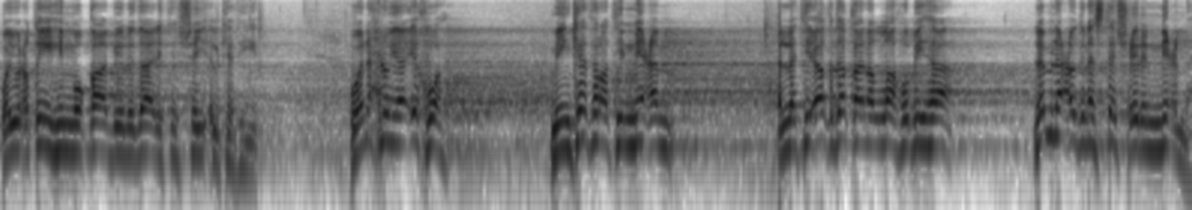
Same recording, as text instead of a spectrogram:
ويعطيهم مقابل ذلك الشيء الكثير. ونحن يا إخوة من كثرة النعم التي أغدقنا الله بها لم نعد نستشعر النعمة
